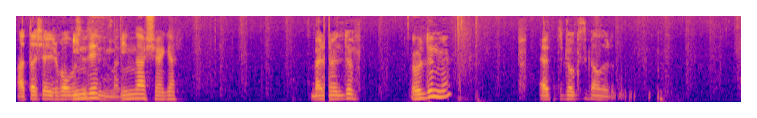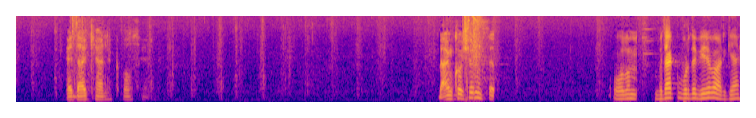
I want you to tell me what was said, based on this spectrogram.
Hatta şey revolver İndi. ben. indi aşağı gel. Ben öldüm. Öldün mü? Evet Roxy kaldırdım. Fedakarlık olsa ya. Ben koşuyorum size. Oğlum bir dakika burada biri var gel.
